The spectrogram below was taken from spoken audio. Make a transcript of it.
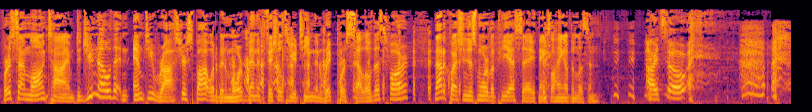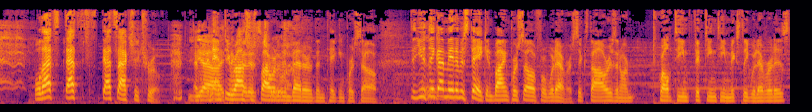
First time, long time. Did you know that an empty roster spot would have been more beneficial to your team than Rick Porcello this far? Not a question, just more of a PSA. Thanks. I'll hang up and listen. All right, so. well, that's that's that's actually true. Yeah, An empty roster that is spot would have been better than taking Porcello. Did you think I made a mistake in buying Porcello for whatever six dollars in our twelve team, fifteen team mixed league, whatever it is?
